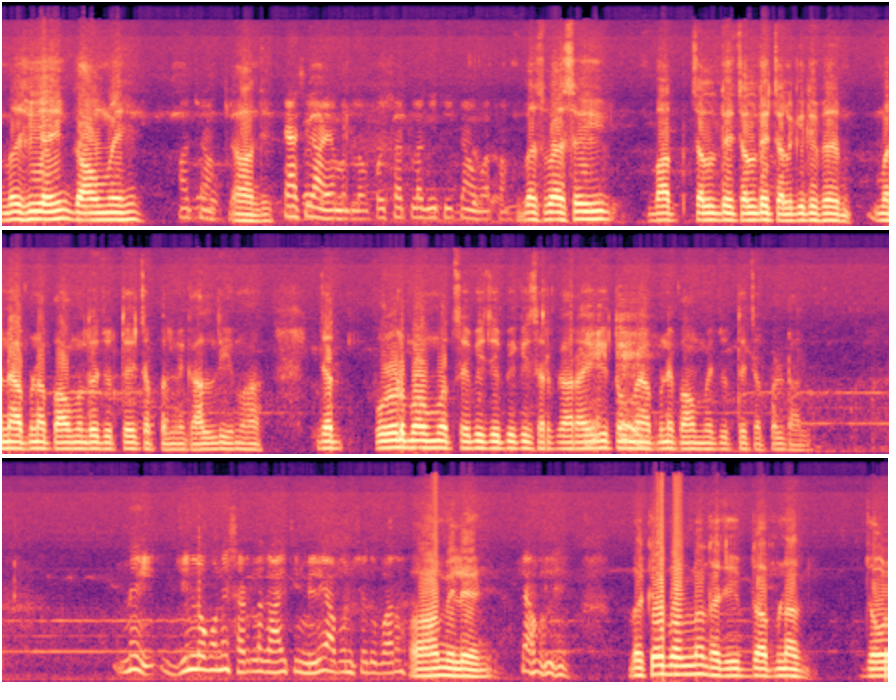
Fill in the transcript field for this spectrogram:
बस यही गाँव में ही। अच्छा। हाँ जी। कैसे आया? मतलब कोई शर्त लगी थी? क्या हुआ था? बस वैसे ही बात चलते चलते चल गई थी। फिर मैंने अपना पाँव में तो जूते चप्पल निकाल दी वहाँ जब पूर्ण बहुमत से बीजेपी की सरकार आएगी तो मैं अपने पाँव में जूते चप्पल डालूँ। नहीं जिन लोगों ने शर्त लगाई थी मिले आप उनसे दोबारा? हाँ मिले। क्या बोले? बस क्या बोलना था जी? तो अपना जो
